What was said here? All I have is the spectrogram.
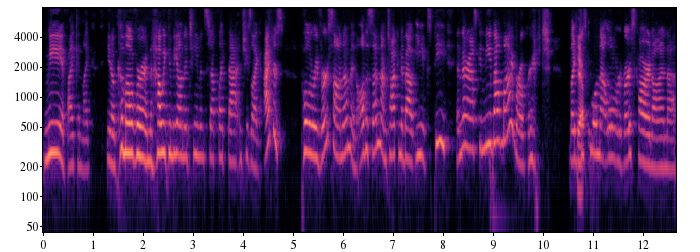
me if I can like you know, come over and how we can be on a team and stuff like that. And she's like, I just pull a reverse on them, and all of a sudden I'm talking about EXP, and they're asking me about my brokerage. like yep. just pulling that little reverse card on, uh,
